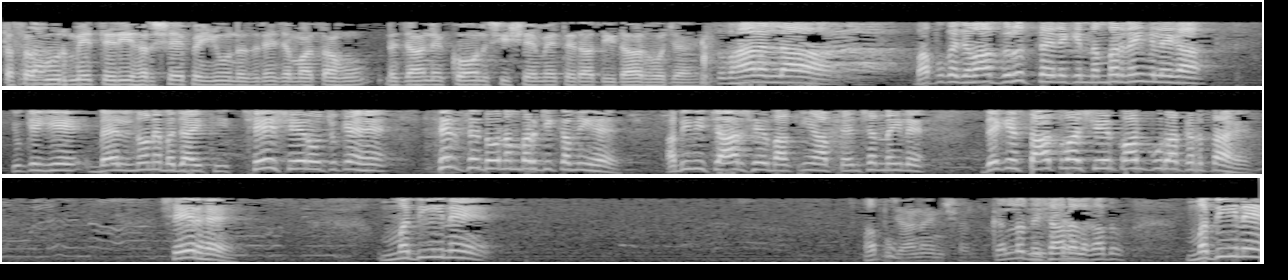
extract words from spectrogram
تصور میں تیری ہر شے پہ یوں نظریں جماتا ہوں نہ جانے کون شیشے میں تیرا دیدار ہو جائے۔ سبحان اللہ باپو کا جواب درست ہے لیکن نمبر نہیں ملے گا کیونکہ یہ بیل انہوں نے بجائی تھی۔ چھ شیر ہو چکے ہیں پھر سے دو نمبر کی کمی ہے۔ ابھی بھی چار شیر باقی ہیں آپ ٹینشن نہیں لیں۔ دیکھیں ساتواں شیر کون پورا کرتا ہے؟ شیر ہے مدینے۔ باپو جانا انشاءاللہ۔ کر لو نشانہ لگا دو۔ مدینے۔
